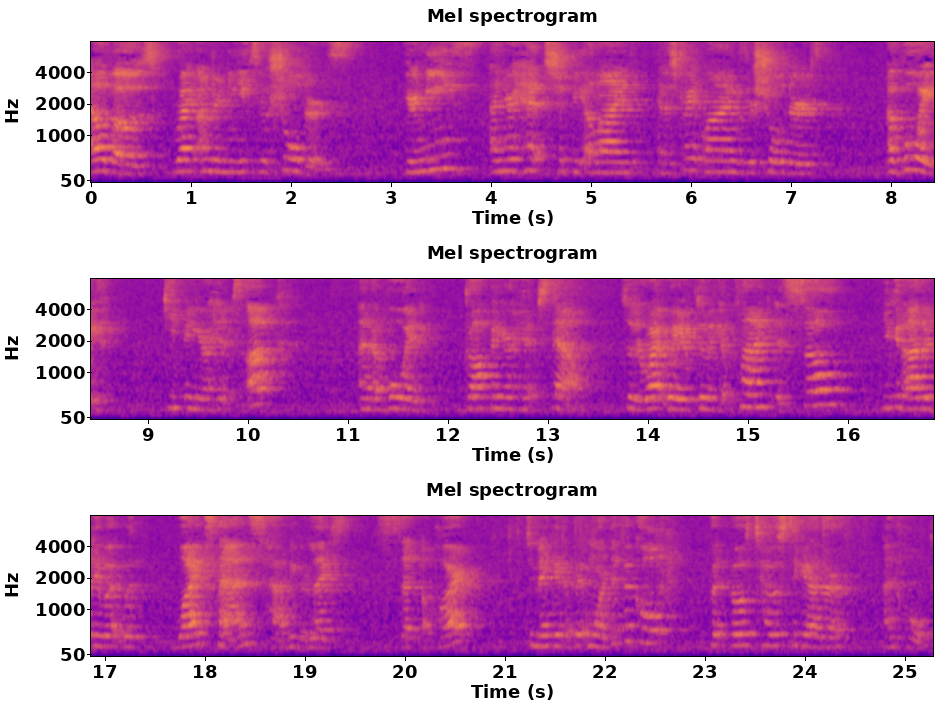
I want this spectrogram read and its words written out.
elbows right underneath your shoulders. Your knees and your hips should be aligned in a straight line with your shoulders. Avoid keeping your hips up and avoid dropping your hips down. So the right way of doing a plank is so, you can either do it with wide stance, having your legs set apart. To make it a bit more difficult, put both toes together and hold.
